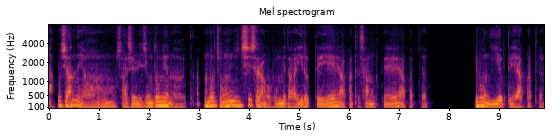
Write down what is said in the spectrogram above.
나쁘지 않네요. 사실 이 정도면은 딱 뭐 좋은 시세라고 봅니다. 1억대의 아파트, 3억대의 아파트, 기본 2억대의 아파트,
